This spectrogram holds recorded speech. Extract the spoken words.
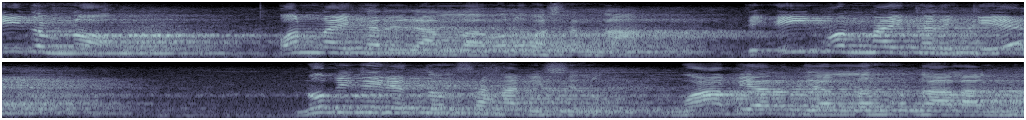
এই জন্য অন্যায়কারীরা আল্লাহ ভালোবাসেন না। যে এই অন্যায়কারীকে নবীদের একজন সাহাবি ছিল মহাবিয়ার দি আল্লাহ তালানু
